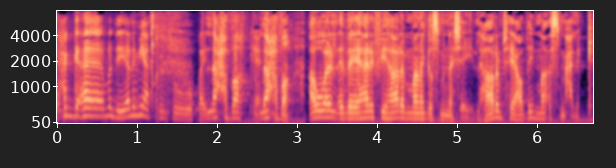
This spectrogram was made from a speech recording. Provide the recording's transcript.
حق ما أدري انميات كنت قيد. لحظة كي. لحظة. اولا إذا يا هاري في هارم ما نقص منه شيء. الهارم شيء عظيم ما أسمح لك.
